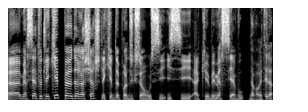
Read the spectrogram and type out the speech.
Euh, merci à toute l'équipe de recherche, l'équipe de production aussi ici à Cube. Et merci à vous d'avoir été là.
